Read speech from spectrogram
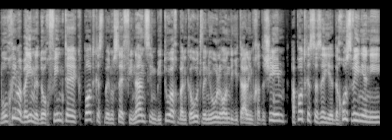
ברוכים הבאים לדוח פינטק, פודקאסט בנושא פיננסים, ביטוח, בנקאות וניהול הון דיגיטליים חדשים. הפודקאסט הזה יהיה דחוס וענייני,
